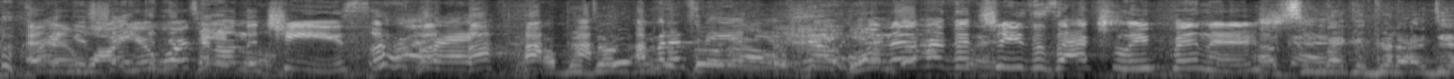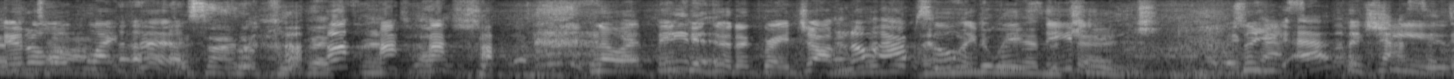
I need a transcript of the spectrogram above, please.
And then while you're the working on the table. cheese, I'll be done I'm gonna stay third in hour. No, yeah, whenever the cheese is actually finished, That seemed like a good idea it'll look like this. signed up for That's fantastic. No, I think you did a great job. And no, when absolutely. when do we Please eat it. So you pass add the me pass it cheese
